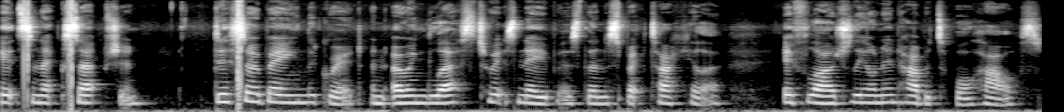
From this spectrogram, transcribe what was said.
it's an exception, disobeying the grid and owing less to its neighbours than a spectacular, if largely uninhabitable, house.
